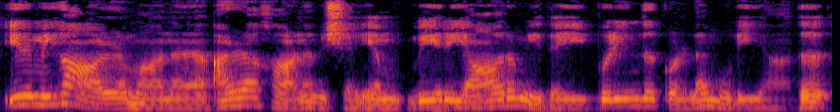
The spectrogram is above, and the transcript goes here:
இது மிக ஆழமான அழகான விஷயம். வேறு யாரும் இதை புரிந்து கொள்ள முடியாது.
